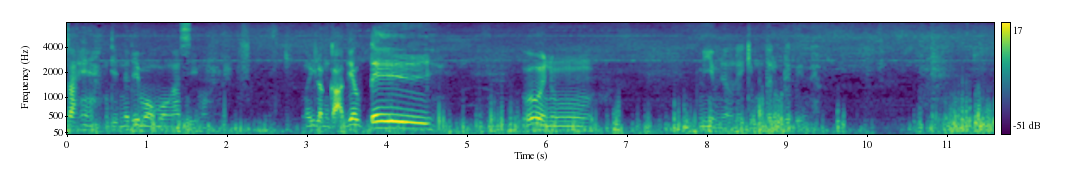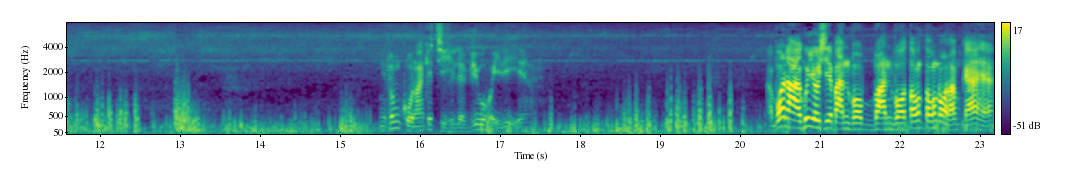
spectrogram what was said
cho hi điện nó đi mò mò ngã si mò mấy lần cả view tê ôi nu. Mìm rồi lấy cái một tay lúa để bên ni lom cổ na cái chỉ là view hồi đi. À bữa nào cũng yêu xe bàn bò bàn bò tông tông đó làm cá hả?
